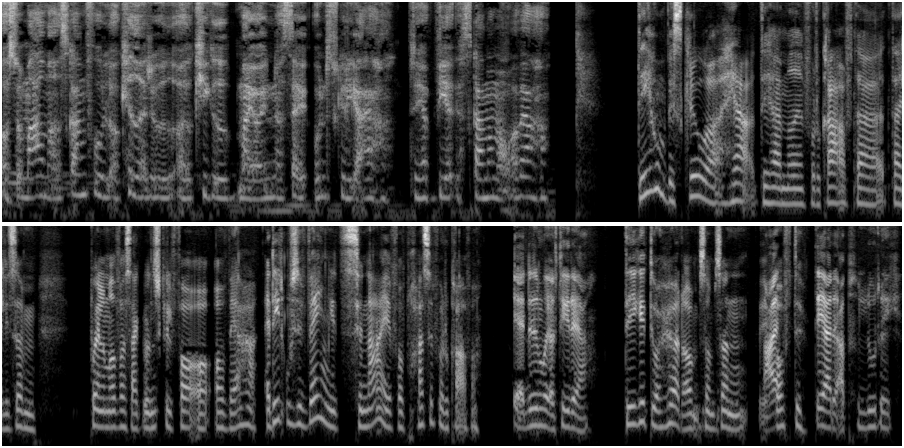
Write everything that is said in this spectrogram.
og så meget, meget skamfuld og ked af det ud og kiggede mig i øjnene og sagde, undskyld, jeg er her. Det her vir- jeg skammer mig over at være her. Det, hun beskriver her, det her med en fotograf, der, der ligesom på en eller anden måde får sagt undskyld for at, at være her. Er det et usædvanligt scenarie for pressefotografer? Ja, det må jeg sige, det er. Det er ikke et, du har hørt om som sådan øh, Nej, ofte? det er det absolut ikke.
